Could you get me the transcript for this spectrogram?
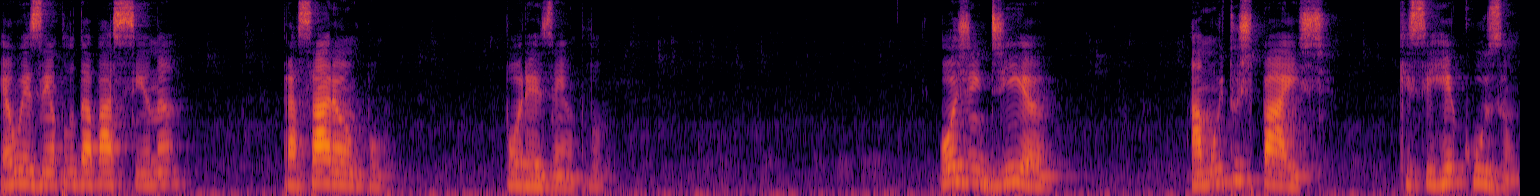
É o exemplo da vacina para sarampo, por exemplo. Hoje em dia, há muitos pais que se recusam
